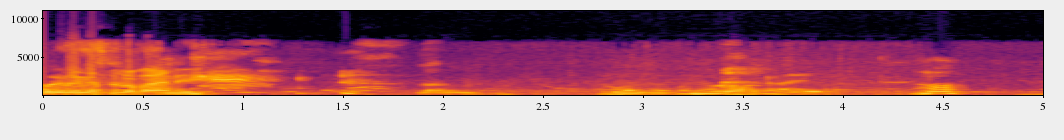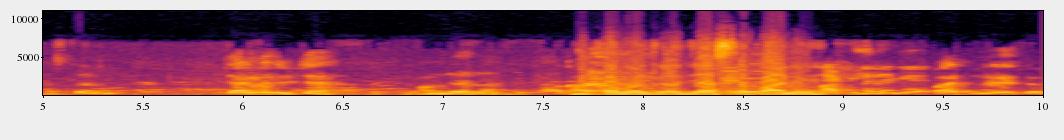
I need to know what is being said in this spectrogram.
बरं कसलं पाणी चांगलाच विचार फाउंडरला काका बोलतात जास्त पाणी. पार्टनर येतो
